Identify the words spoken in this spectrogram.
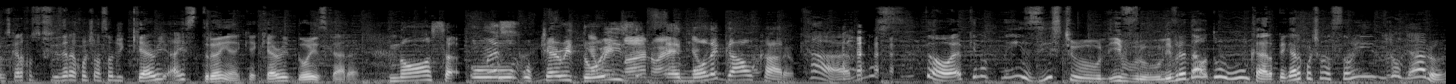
os caras fizeram a continuação de Carrie a Estranha, que é Carrie 2, cara. Nossa, o, Mas- o Carrie 2 irmã, não é? é mó legal, cara. Cara, não sei. Então, é porque não, nem existe o livro. O livro é da, do 1, cara. Pegaram a continuação e jogaram.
